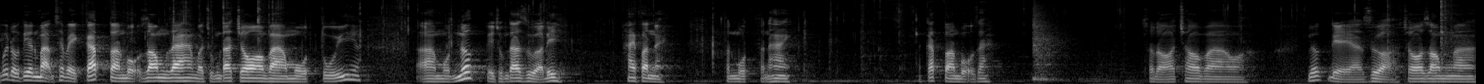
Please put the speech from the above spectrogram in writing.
bước đầu tiên bạn sẽ phải cắt toàn bộ rong ra và chúng ta cho vào một túi à, một nước để chúng ta rửa đi. Hai phần này phần 1 phần 2 cắt toàn bộ ra. Sau đó cho vào nước để rửa cho rong à,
